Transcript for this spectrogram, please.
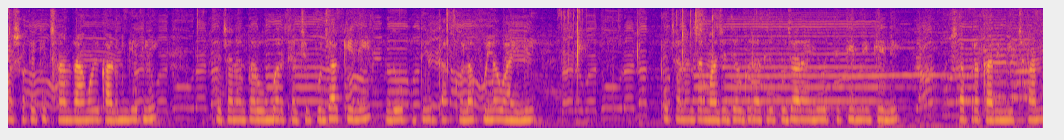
अशापैकी छान रांगोळी काढून घेतली. त्याच्यानंतर उंबरठ्याची पूजा केली. धूप दीप दाखवला फुलं वाहिली. त्याच्यानंतर माझी देवघरातली पूजा राहिली होती ती मी केली. अशा प्रकारे मी छान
